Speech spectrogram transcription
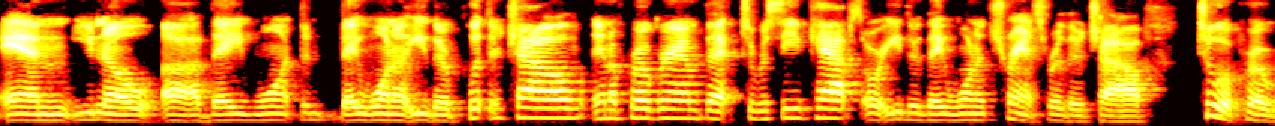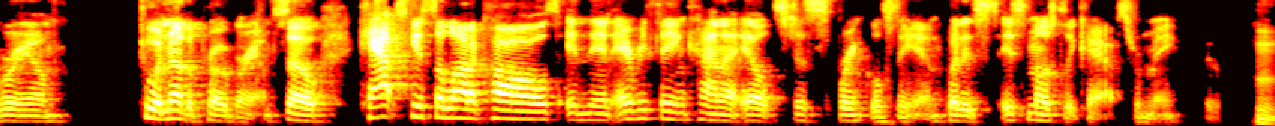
And you know uh, they want to they want to either put their child in a program that to receive caps or either they want to transfer their child to a program to another program. So caps gets a lot of calls and then everything kind of else just sprinkles in but it's it's mostly caps for me. Hmm.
